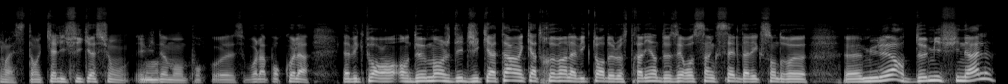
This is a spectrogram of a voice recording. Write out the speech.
Ouais, c'était en qualification, évidemment. Pourquoi, voilà pourquoi la, la victoire en, en deux manches d'Ejikata, 1,80 la victoire de l'Australien, 2,05 celle d'Alexandre euh, Muller. Demi-finale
